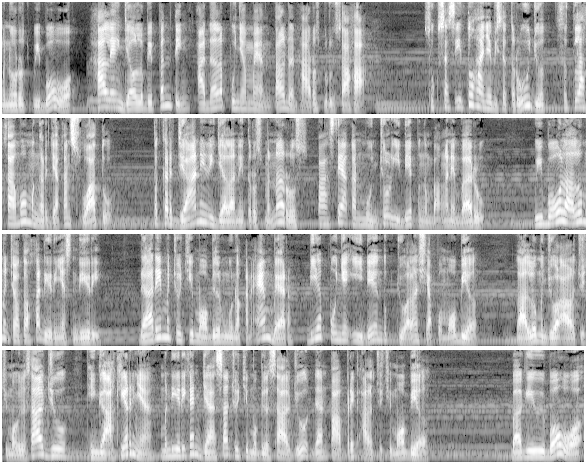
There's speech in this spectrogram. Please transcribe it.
Menurut Wibowo, hal yang jauh lebih penting adalah punya mental dan harus berusaha. Sukses itu hanya bisa terwujud setelah kamu mengerjakan sesuatu. Pekerjaan yang dijalani terus-menerus pasti akan muncul ide pengembangan yang baru. Wibowo lalu mencontohkan dirinya sendiri – dari mencuci mobil menggunakan ember, dia punya ide untuk jualan siapa mobil. Lalu menjual alat cuci mobil salju, hingga akhirnya mendirikan jasa cuci mobil salju dan pabrik alat cuci mobil. Bagi Wibowo,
